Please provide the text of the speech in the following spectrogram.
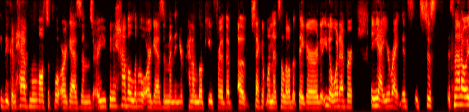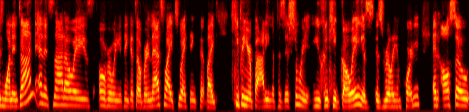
you can have multiple orgasms or you can have a little orgasm and then you're kind of looking for the second one that's a little bit bigger you know whatever. And yeah you're right. It's it's just it's not always one and done and it's not always over when you think it's over. And that's why too i think that like keeping your body in the position where you can keep going is is really important. And also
